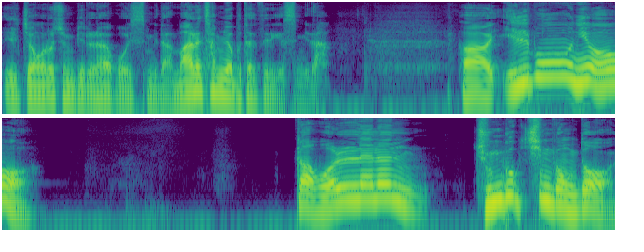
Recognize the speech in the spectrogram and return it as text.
일정으로 준비를 하고 있습니다. 많은 참여 부탁드리겠습니다. 아, 일본이요. 그러니까 원래는 중국 침공도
